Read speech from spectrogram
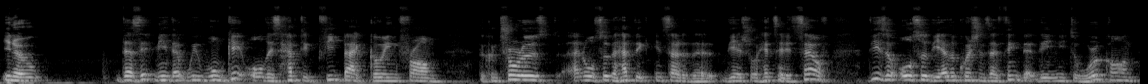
you know, does it mean that we won't get all this haptic feedback going from the controllers and also the haptic inside of the, the actual headset itself? These are also the other questions I think that they need to work on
